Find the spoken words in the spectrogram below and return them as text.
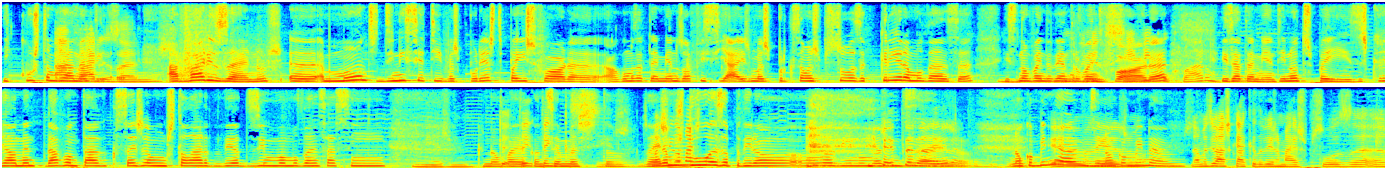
e custa-me Há realmente. vários anos. Há vários anos, eh, há montes de iniciativas por este país fora, algumas até menos oficiais, mas porque são as pessoas a querer a mudança, e se não vem de dentro, vem de fora. cívico, claro. Exatamente, e noutros países que realmente dá vontade que seja um estalar de dedos e uma mudança assim mesmo que não Tem- vai acontecer, mas então, já Nós éramos duas a pedir ao, ao Ladino mesmo não desejo. era. Não combinamos e não combinamos. Não, mas eu acho que há cada vez mais pessoas a, a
